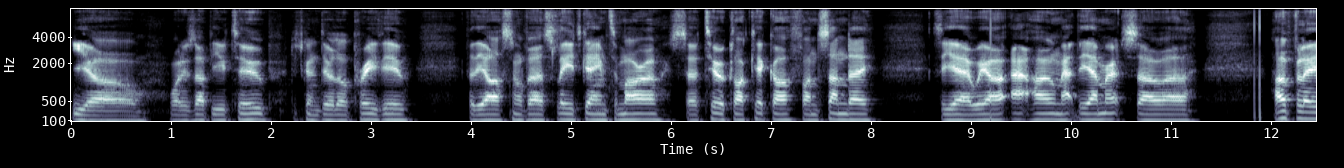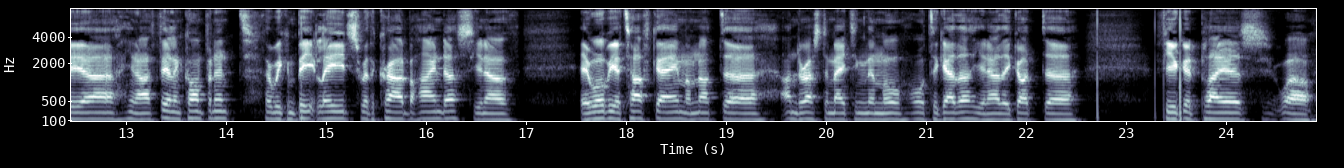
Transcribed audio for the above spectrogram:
Yo, what is up, YouTube? Just going to do a little preview for the Arsenal versus Leeds game tomorrow. It's a two o'clock kickoff on Sunday. So yeah, we are at home at the Emirates. So uh, hopefully, uh, you know, I'm feeling confident that we can beat Leeds with the crowd behind us. You know, it will be a tough game. I'm not uh, underestimating them all altogether. You know, they got uh, a few good players. Well,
